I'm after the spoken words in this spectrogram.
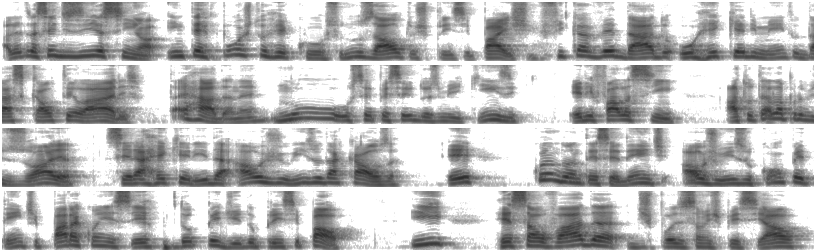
A letra C dizia assim, ó, interposto recurso nos autos principais, fica vedado o requerimento das cautelares. Tá errada, né? No CPC de 2015, ele fala assim: a tutela provisória será requerida ao juízo da causa e, quando antecedente, ao juízo competente para conhecer do pedido principal. E, ressalvada disposição especial,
